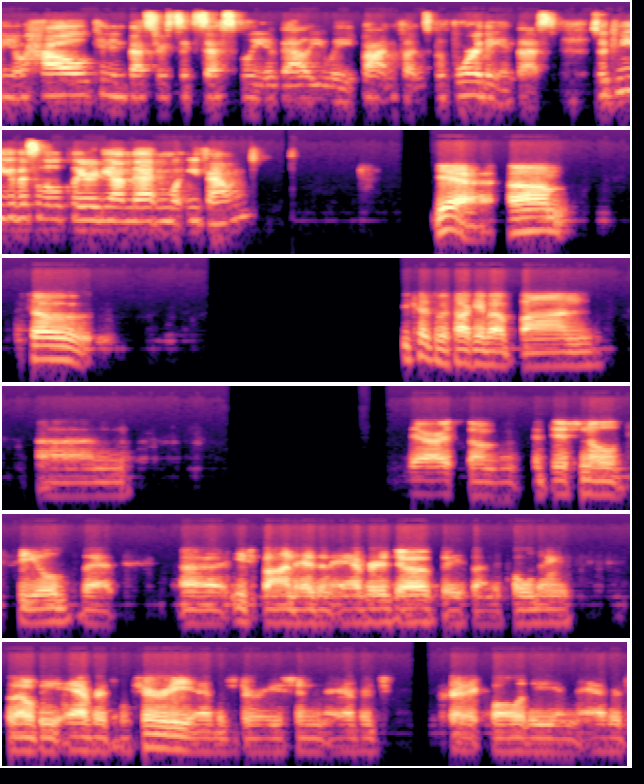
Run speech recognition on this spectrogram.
you know, how can investors successfully evaluate bond funds before they invest. So, can you give us a little clarity on that and what you found? Yeah. Um, so, because we're talking about bonds. Um, there are some additional fields that uh, each bond has an average of based on its holdings. So that'll be average maturity, average duration, average credit quality, and average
